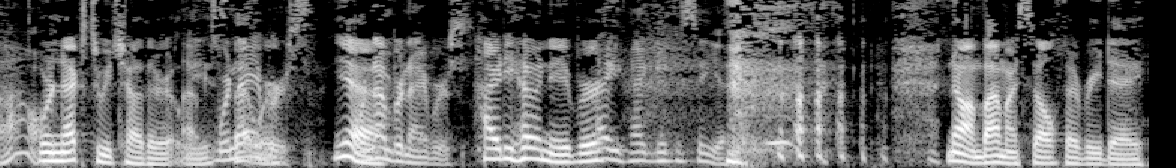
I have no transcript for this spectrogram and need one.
Oh. we're next to each other at least. We're That neighbors. works. Yeah. We're number neighbors. Heidi ho, neighbor. Hey, hey, good to see you. No, I'm by myself every day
